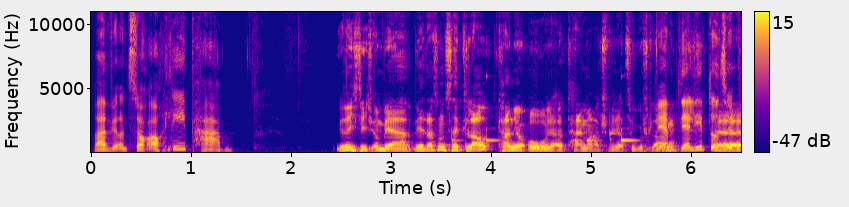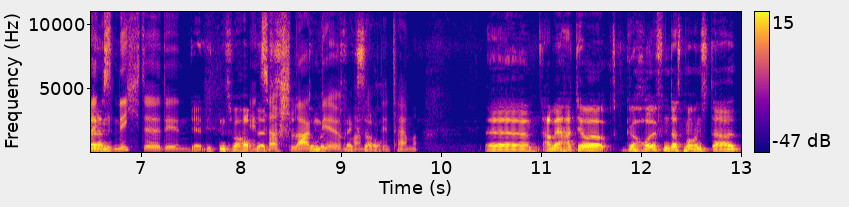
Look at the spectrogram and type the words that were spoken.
weil wir uns doch auch lieb haben. Richtig, und wer, wer das uns nicht glaubt, kann ja. Oh, der Timer hat schon wieder zugeschlagen. Der, der liebt uns ähm, übrigens nicht, äh, den. Der liebt uns überhaupt den nicht. zerschlagen wir irgendwann noch, den Timer. Äh, aber er hat ja geholfen, dass wir uns da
